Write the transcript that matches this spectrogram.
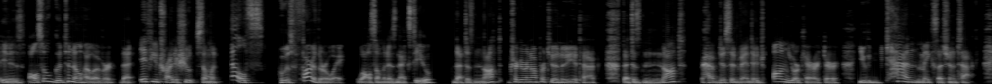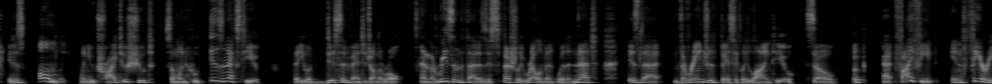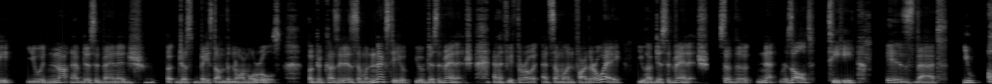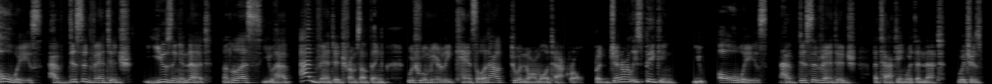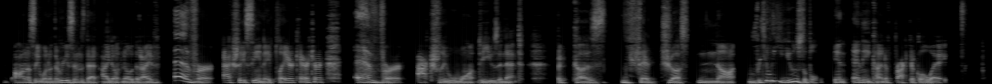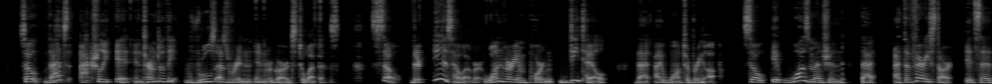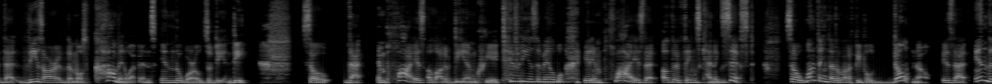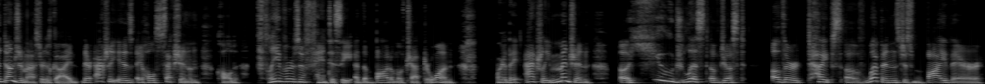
It is also good to know, however, that if you try to shoot someone else who is farther away while someone is next to you, that does not trigger an opportunity attack, that does not have disadvantage on your character, you can make such an attack. It is only when you try to shoot someone who is next to you that you have disadvantage on the roll. And the reason that that is especially relevant with a net is that the range is basically lying to you. So uh, at five feet, in theory, you would not have disadvantage uh, just based on the normal rules. But because it is someone next to you, you have disadvantage. And if you throw it at someone farther away, you have disadvantage. So the net result, teehee, is that you always have disadvantage using a net unless you have advantage from something, which will merely cancel it out to a normal attack roll. But generally speaking, you always have disadvantage attacking with a net, which is honestly one of the reasons that I don't know that I've ever actually seen a player character ever actually want to use a net because they're just not really usable in any kind of practical way. So that's actually it in terms of the rules as written in regards to weapons. So there is, however, one very important detail that I want to bring up. So it was mentioned that at the very start, it said that these are the most common weapons in the worlds of D&D. So that implies a lot of DM creativity is available. It implies that other things can exist. So, one thing that a lot of people don't know is that in the Dungeon Master's Guide, there actually is a whole section called Flavors of Fantasy at the bottom of chapter one, where they actually mention a huge list of just other types of weapons just by their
